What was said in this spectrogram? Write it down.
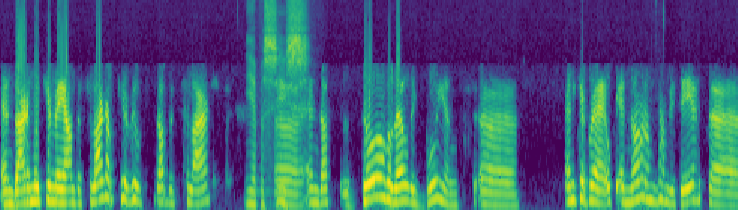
En daar moet je mee aan de slag als je wilt dat het slaagt. ja, precies. Uh, en dat is zo geweldig boeiend. Uh, en ik heb mij ook enorm geamuseerd. Uh,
